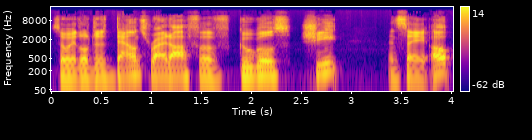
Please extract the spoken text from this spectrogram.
So it'll just bounce right off of google's sheet and say oh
